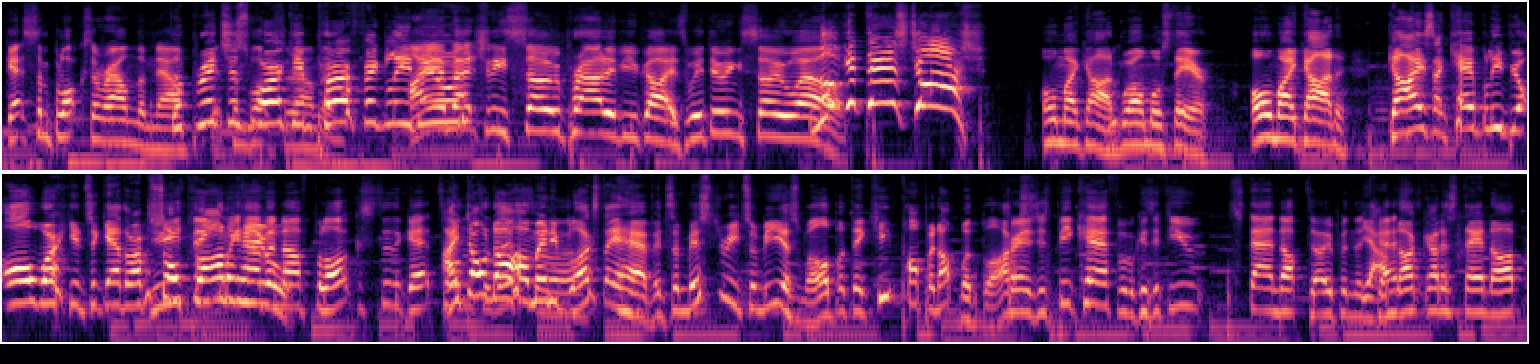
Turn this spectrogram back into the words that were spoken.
get some blocks around them now. The bridge is working perfectly, dude. I am actually so proud of you guys. We're doing so well. Look at this, Josh. Oh my God, we're almost there. Oh my God. Guys, I can't believe you're all working together. I'm Do so you think proud we of have enough blocks to get? To I don't know how many or- blocks they have. It's a mystery to me as well, but they keep popping up with blocks. Kratos, just be careful because if you stand up to open the yeah, chest. Yeah, I'm not gonna stand up.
